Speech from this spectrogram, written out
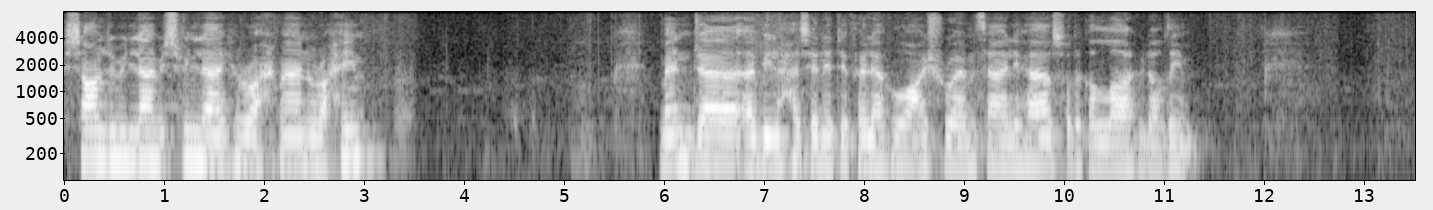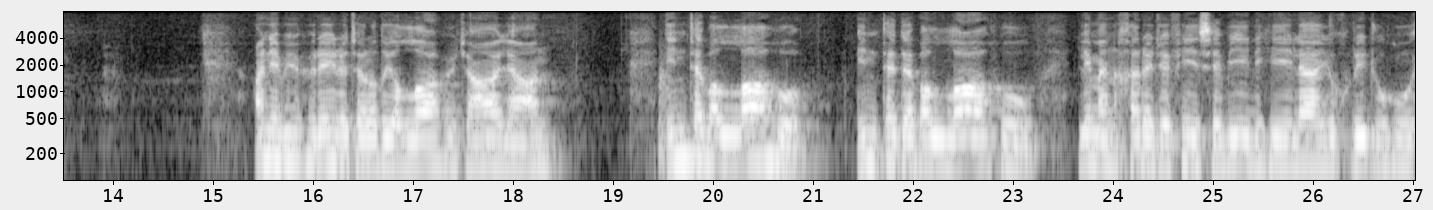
Estaizu billah, bismillahirrahmanirrahim. Men ca'e bil haseneti felehu aşru emsaliha sadakallahul azim. An Ebi Hüreyre radıyallahu teala an. İnteballahu intedeballahu limen kharaca fi sebilihi la yukhrijuhu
